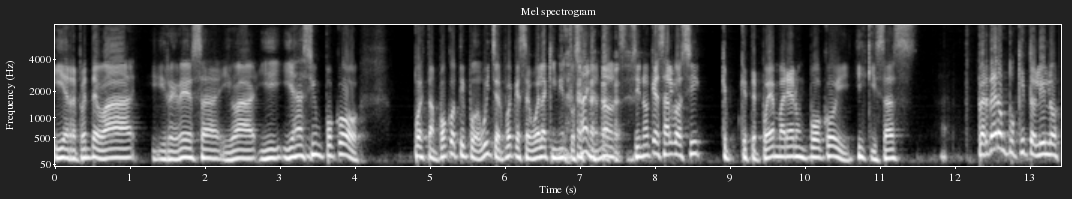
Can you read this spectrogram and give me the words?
y de repente va y regresa y va. Y, y es así un poco, pues tampoco tipo de Witcher, pues que se vuela 500 años, ¿no? sino que es algo así que, que te puede marear un poco y, y quizás perder un poquito el hilo.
